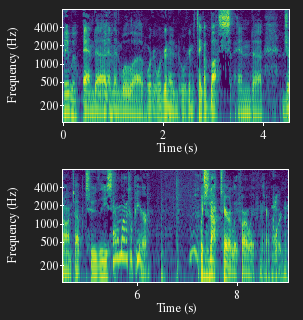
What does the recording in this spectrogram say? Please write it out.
They will. And uh, and then we'll uh, we're, we're gonna we're gonna take a bus and uh, jaunt up to the Santa Monica Pier, which is not terribly far away from the airport. And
